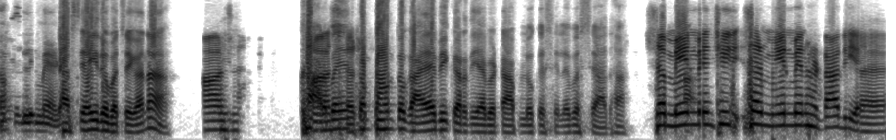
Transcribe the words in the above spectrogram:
compound uh, यही दो बचेगा ना? हाँ कार्बन कंपाउंड तो गायब ही कर दिया बेटा आप लोग के सिलेबस से आधा। सर मेन मेन चीज़ सर मेन मेन हटा दिया है।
